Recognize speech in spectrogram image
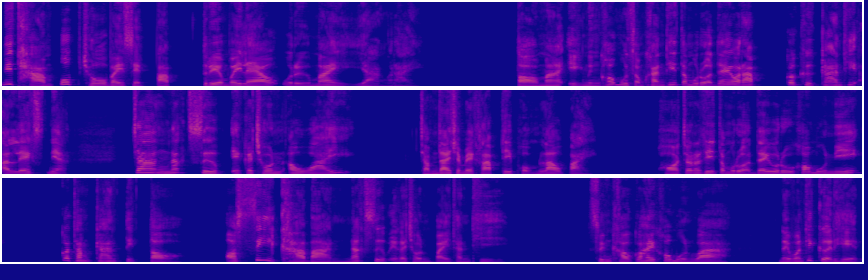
นี่ถามปุ๊บโชว์ใบเสร็จปั๊บ เตรียมไว้แล้วหรือไม่อย่างไร ต่อมาอีกหนึ่งข้อมูลสำคัญที่ตำรวจได้รับก็คือการที่อเล็กซ์เนี่ย จ้างนักสืบเอกชนเอาไว้จำได้ใช่ไหมครับที่ผมเล่าไป พอเจ้าหน้าที่ตำรวจได้รู้ข้อมูลนี้ ก็ทำการติดต่อออสซี่คาบานนักสืบเอกชนไปทันที ซึ่งเขาก็ให้ข้อมูลว่า ในวันที่เกิดเหตุ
